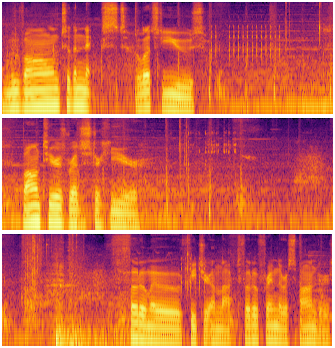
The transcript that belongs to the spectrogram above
Move on to the next. So let's use volunteers register here. Photo mode feature unlocked. Photo frame the responders.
